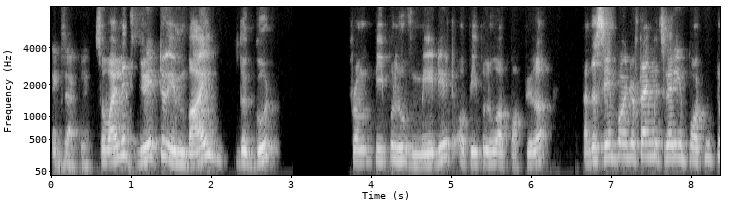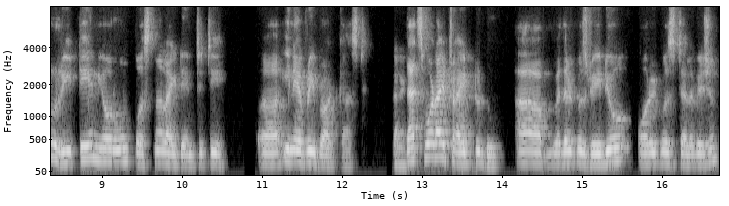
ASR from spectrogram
exactly So while it's great to imbibe the good from people who've made it or people who are popular, at the same point of time, it's very important to retain your own personal identity uh, in every broadcast. Correct. That's what I tried to do, uh, whether it was radio or it was television.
